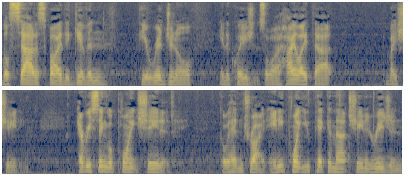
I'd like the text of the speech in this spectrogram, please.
will satisfy the given, the original inequation. So I highlight that by shading. Every single point shaded. Go ahead and try it. Any point you pick in that shaded region,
